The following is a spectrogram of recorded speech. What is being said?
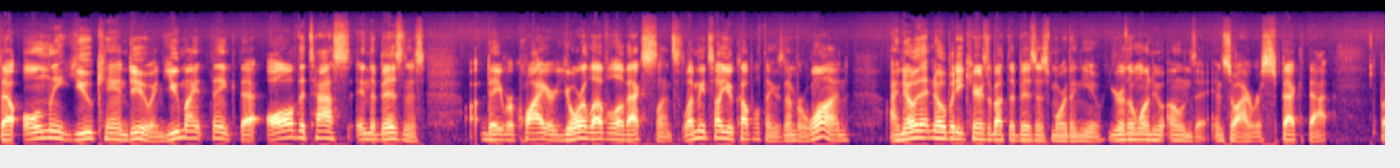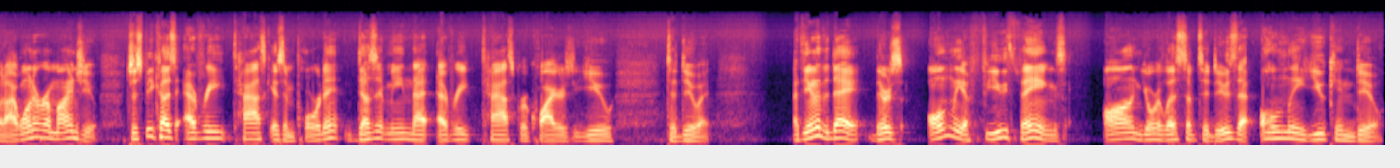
that only you can do and you might think that all of the tasks in the business they require your level of excellence. Let me tell you a couple things. Number 1, I know that nobody cares about the business more than you. You're the one who owns it. And so I respect that. But I want to remind you just because every task is important doesn't mean that every task requires you to do it. At the end of the day, there's only a few things on your list of to dos that only you can do.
